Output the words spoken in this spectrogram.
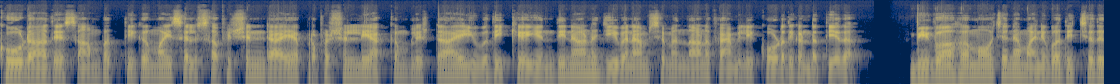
കൂടാതെ സാമ്പത്തികമായി സെൽഫ് സഫിഷ്യന്റായ പ്രൊഫഷണലി അക്കംപ്ലിഷ്ഡായ യുവതിക്ക് എന്തിനാണ് ജീവനാംശമെന്നാണ് ഫാമിലി കോടതി കണ്ടെത്തിയത്. വിവാഹമോചനം അനുവദിച്ചത്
